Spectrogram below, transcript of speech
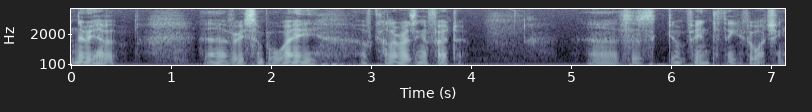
And there we have it. A very simple way of colorizing a photo. This is GimpFiend. Thank you for watching.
